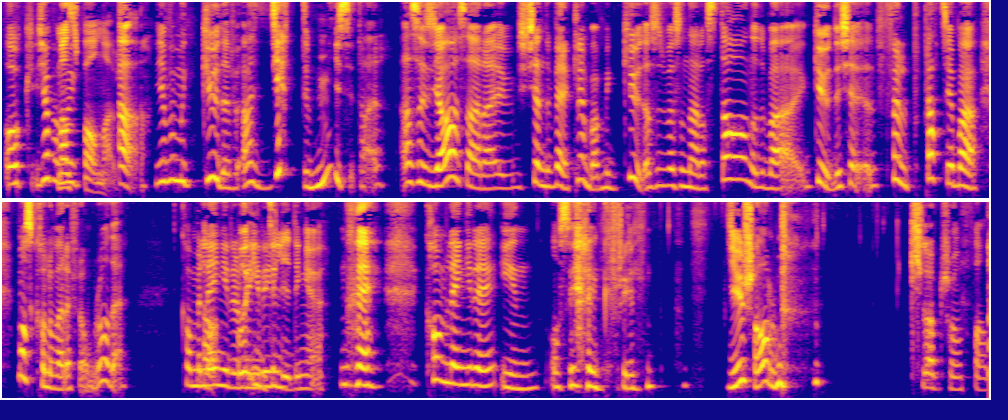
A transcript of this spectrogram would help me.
Och jag bara, man men, spanar. ja, jag bara men gud, det är jättemysigt här. Alltså jag så här, kände verkligen bara men gud, alltså det var så nära stan och det bara gud, det kän- föll på plats. Jag bara måste kolla vad det är för område. Kommer Ja, längre och, och längre inte in. Lidingö. Nej, kom längre in och ser en skylt. Djursholm. Klart som fan att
